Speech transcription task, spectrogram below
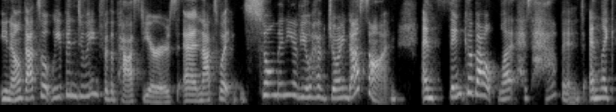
You know, that's what we've been doing for the past years. And that's what so many of you have joined us on. And think about what has happened. And like,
